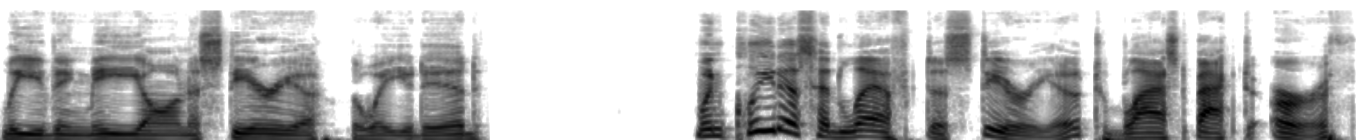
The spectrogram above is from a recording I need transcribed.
leaving me on Asteria the way you did. When Cletus had left Asteria to blast back to Earth,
